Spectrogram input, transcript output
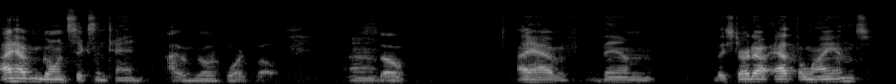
I have him going six and ten. I have him going four and twelve. Um, so I have them. They start out at the Lions.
